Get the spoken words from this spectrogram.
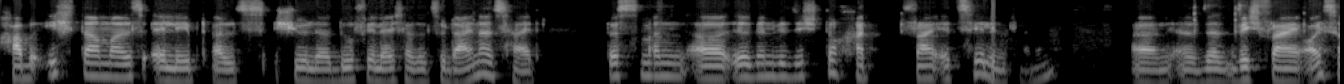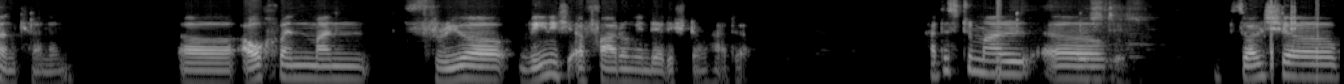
habe ich damals erlebt als Schüler, du vielleicht also zu deiner Zeit, dass man äh, irgendwie sich doch hat frei erzählen können, äh, also sich frei äußern können, äh, auch wenn man früher wenig Erfahrung in der Richtung hatte. Hattest du mal äh, solche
